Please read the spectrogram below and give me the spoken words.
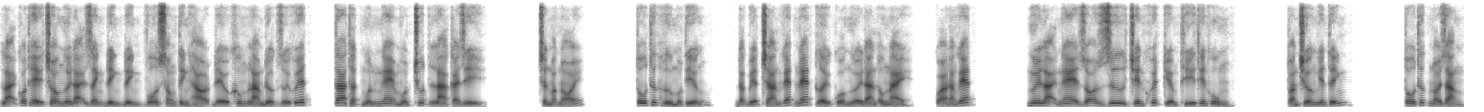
Lại có thể cho ngươi đại danh đỉnh đỉnh vô song tinh hào đều không làm được dưới khuyết, ta thật muốn nghe một chút là cái gì. Trần mặc nói. Tô thức hừ một tiếng, đặc biệt chán ghét nét cười của người đàn ông này, quá đáng ghét. Ngươi lại nghe rõ dư trên khuyết kiếm thí thiên cung toàn trường yên tĩnh. Tô thức nói rằng,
